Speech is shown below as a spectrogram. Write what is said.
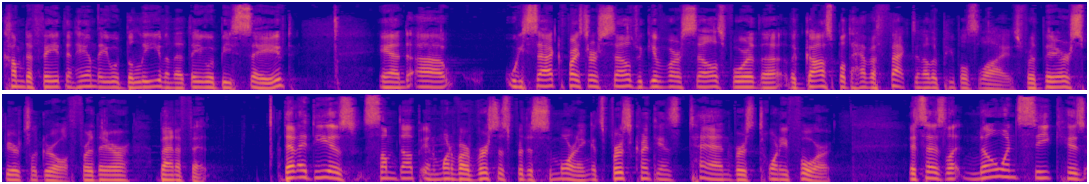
come to faith in Him, they would believe, and that they would be saved. And uh, we sacrifice ourselves, we give ourselves for the, the gospel to have effect in other people's lives, for their spiritual growth, for their benefit. That idea is summed up in one of our verses for this morning. It's 1 Corinthians 10, verse 24. It says, Let no one seek his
